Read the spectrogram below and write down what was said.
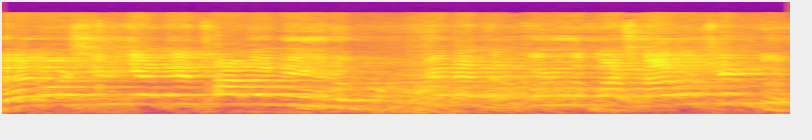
ben o şirketi tanımıyorum. Yönetim kurulu başkanı kimdir?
